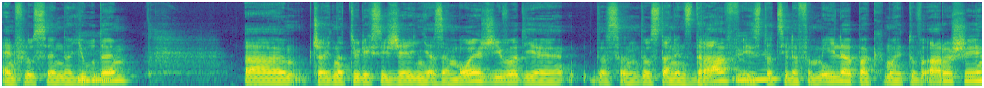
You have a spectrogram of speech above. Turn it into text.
influence na jude. Mm -hmm. Um, če natürlich si želim ja, za moj život, je, da, sem, da ostanem zdrav, mm -hmm. isto cela familija, pa moji tovaroši.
